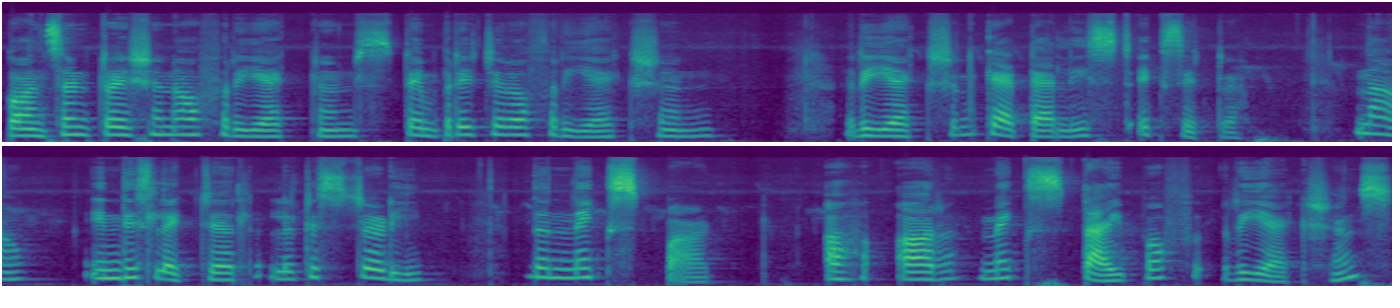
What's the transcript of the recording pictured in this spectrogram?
concentration of reactants, temperature of reaction, reaction catalyst, etc. Now, in this lecture, let us study the next part of our next type of reactions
